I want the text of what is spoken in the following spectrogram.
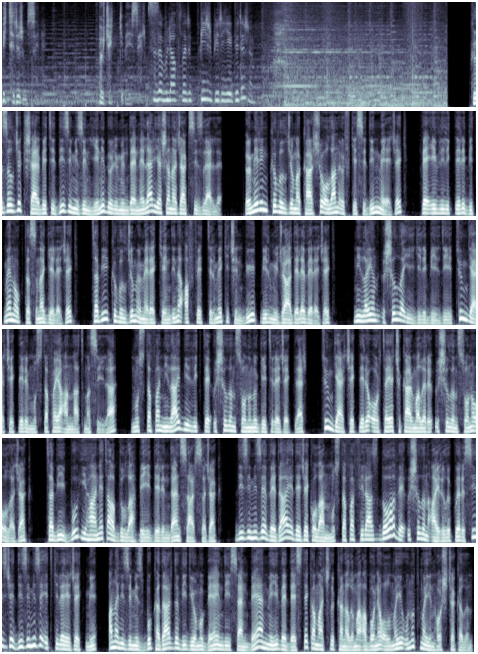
Bitiririm seni. Böcek gibi ezerim. Size bu lafları bir bir yediririm. Kızılcık Şerbeti dizimizin yeni bölümünde neler yaşanacak sizlerle? Ömer'in Kıvılcım'a karşı olan öfkesi dinmeyecek ve evlilikleri bitme noktasına gelecek, tabii Kıvılcım Ömer'e kendini affettirmek için büyük bir mücadele verecek, Nilay'ın Işıl'la ilgili bildiği tüm gerçekleri Mustafa'ya anlatmasıyla, Mustafa Nilay birlikte Işıl'ın sonunu getirecekler, tüm gerçekleri ortaya çıkarmaları Işıl'ın sonu olacak, Tabii bu ihanet Abdullah Bey'i derinden sarsacak. Dizimize veda edecek olan Mustafa Firaz Doğa ve Işıl'ın ayrılıkları sizce dizimizi etkileyecek mi? Analizimiz bu kadardı. Videomu beğendiysen beğenmeyi ve destek amaçlı kanalıma abone olmayı unutmayın. Hoşçakalın.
